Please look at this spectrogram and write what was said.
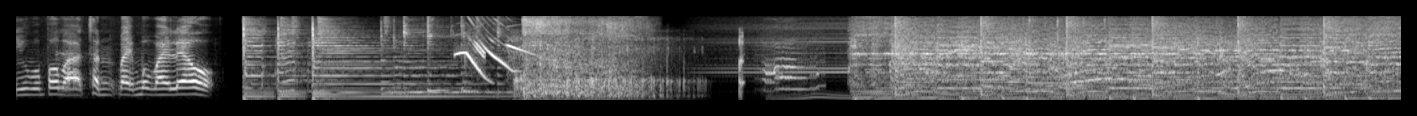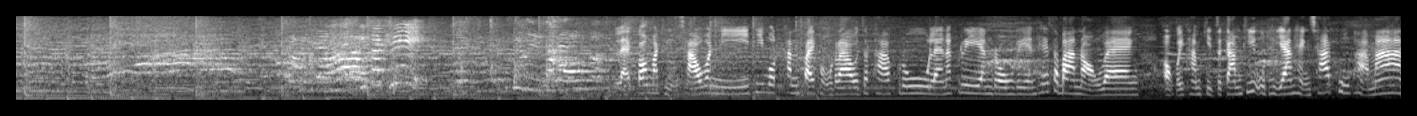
อยู่เพราะว่าฉันไปบ่ไหวแล้ว ช้าวันนี้ที่มดคันไฟของเราจะพาครูและนักเรียนโรงเรียนเทศบาลหนองแวง ออกไปทำกิจกรรมที่อุทยานแห่งชาติภูผาม่าน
